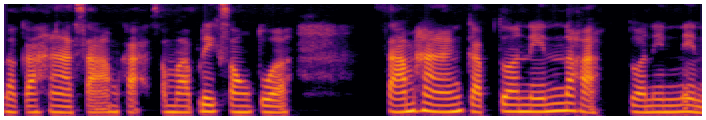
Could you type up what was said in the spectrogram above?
แล้วก็หาสามค่ะสำหรับเลขสองตัว สามหางกับตัวเน้นนะคะ ตัวเน้นเน้น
